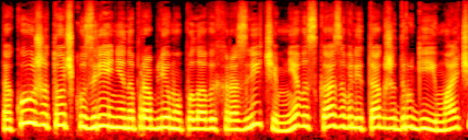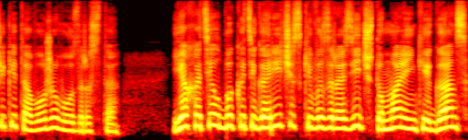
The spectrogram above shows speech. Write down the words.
Такую же точку зрения на проблему половых различий мне высказывали также другие мальчики того же возраста. Я хотел бы категорически возразить, что маленький Ганс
